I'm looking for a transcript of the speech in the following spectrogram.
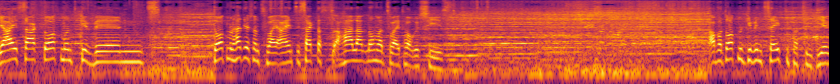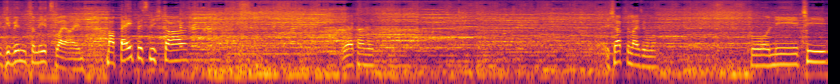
Ja, ich sag Dortmund gewinnt. Dortmund hat ja schon 2-1. Ich sag, dass Haaland nochmal zwei Tore schießt. Aber Dortmund gewinnt safe die Partie. Die gewinnen schon eh 2-1. Mal Babe ist nicht da. Ja, kann ich. Ich hab schon leise gemacht. Konichi,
